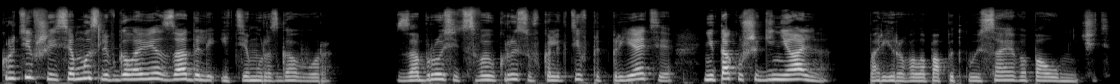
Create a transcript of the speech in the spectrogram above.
крутившиеся мысли в голове задали и тему разговора. Забросить свою крысу в коллектив предприятия не так уж и гениально, парировала попытку Исаева поумничать.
